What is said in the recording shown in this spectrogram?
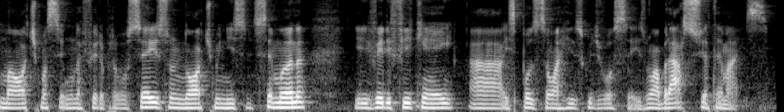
uma ótima segunda-feira para vocês, um ótimo início de semana e verifiquem aí a exposição a risco de vocês. Um abraço e até mais.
